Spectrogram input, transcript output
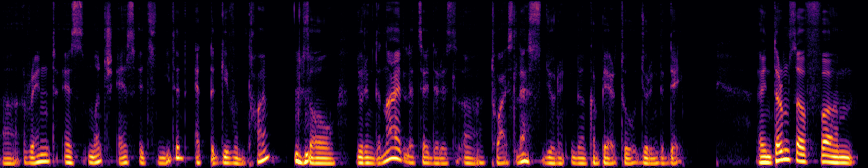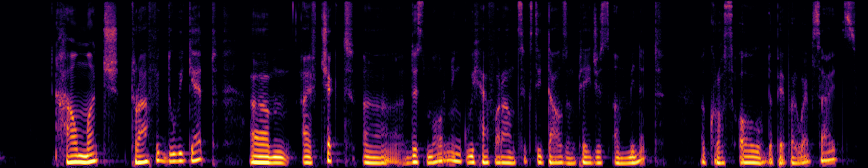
uh, rent as much as it's needed at the given time. So during the night, let's say there is uh, twice less during the compared to during the day. In terms of um, how much traffic do we get? Um, I've checked uh, this morning. We have around sixty thousand pages a minute across all the Pepper websites.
